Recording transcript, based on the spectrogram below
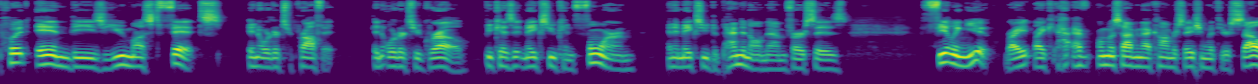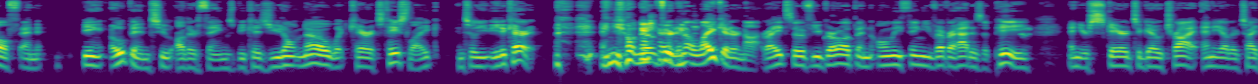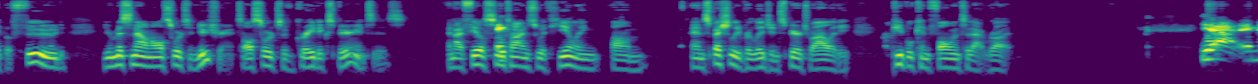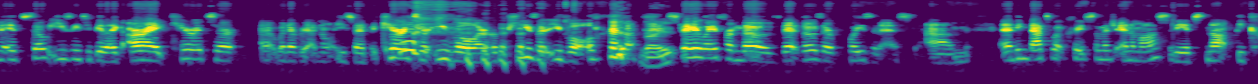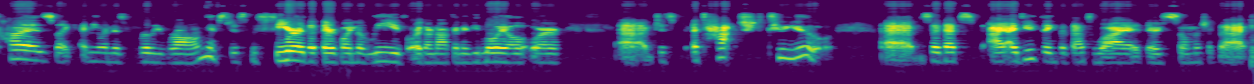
put in these you must fits in order to profit, in order to grow, because it makes you conform and it makes you dependent on them versus feeling you, right? Like have, almost having that conversation with yourself and being open to other things because you don't know what carrots taste like until you eat a carrot and you don't know if you're going to like it or not, right? So if you grow up and only thing you've ever had is a pea and you're scared to go try any other type of food, you're missing out on all sorts of nutrients, all sorts of great experiences. And I feel sometimes with healing, um, and especially religion, spirituality, people can fall into that rut. Yeah, and it's so easy to be like, all right, carrots are whatever I don't know what you said, but carrots are evil or, or peas are evil. Right. Stay away from those. They're, those are poisonous. Um, and I think that's what creates so much animosity. It's not because like anyone is really wrong. It's just the fear that they're going to leave or they're not going to be loyal or uh, just attached to you. Uh, so that's I, I do think that that's why there's so much of that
